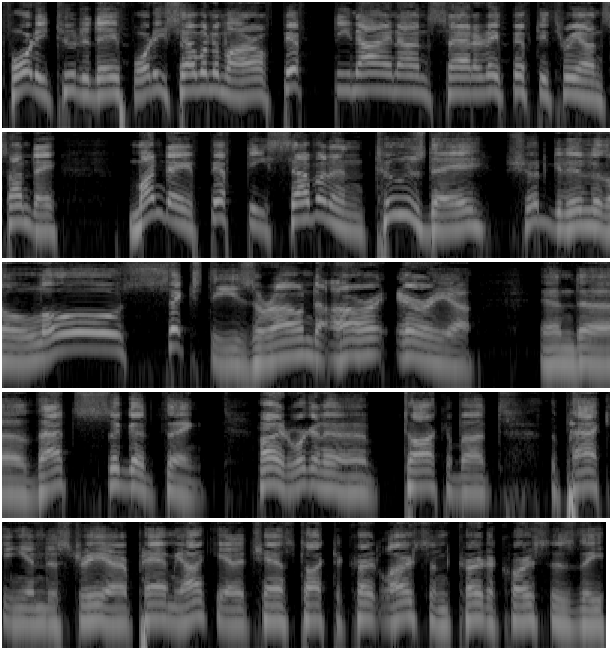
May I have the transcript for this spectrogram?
42 today, 47 tomorrow, 59 on Saturday, 53 on Sunday. Monday 57 and Tuesday should get into the low 60s around our area. And uh, that's a good thing. All right, we're going to talk about the packing industry. Our Pam Jahnke had a chance to talk to Kurt Larson. Kurt, of course, is the,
